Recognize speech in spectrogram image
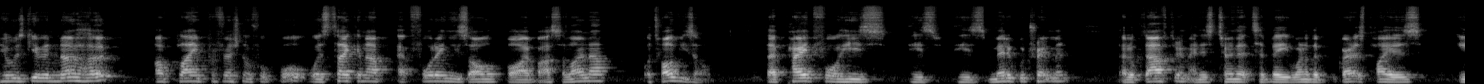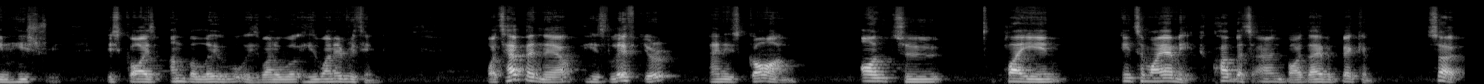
who was given no hope of playing professional football was taken up at 14 years old by Barcelona or 12 years old. They paid for his his his medical treatment. They looked after him, and it's turned out to be one of the greatest players in history. This guy is unbelievable. He's won he's won everything. What's happened now? He's left Europe and he's gone on to play in into Miami, a club that's owned by David Beckham. So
